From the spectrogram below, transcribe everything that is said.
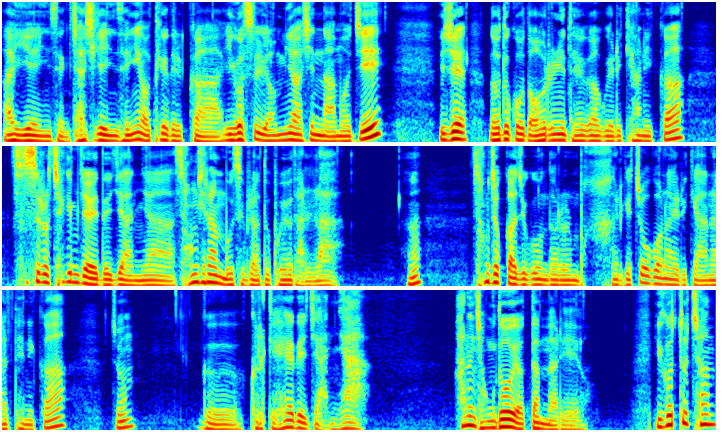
아이의 인생, 자식의 인생이 어떻게 될까 이것을 염려하신 나머지 이제 너도 곧 어른이 돼가고 이렇게 하니까 스스로 책임져야 되지 않냐 성실한 모습이라도 보여달라 어? 성적 가지고 너를 막 이렇게 쪼거나 이렇게 안 할 테니까 좀 그 그렇게 해야 되지 않냐 하는 정도였단 말이에요. 이것도 참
